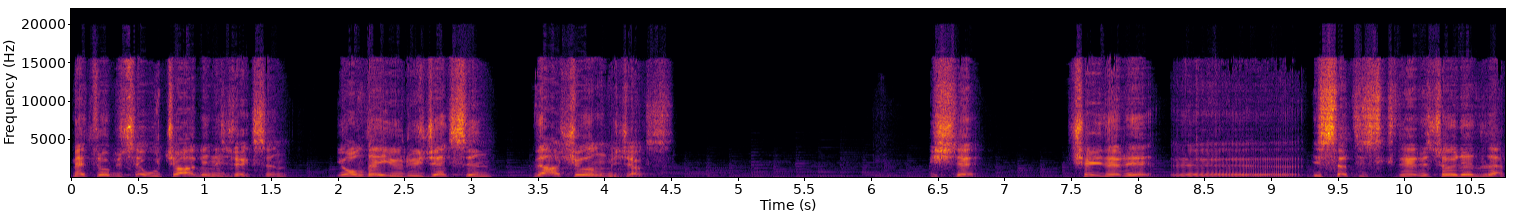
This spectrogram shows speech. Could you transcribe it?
metrobüse, uçağa bineceksin, yolda yürüyeceksin ve aşı olmayacaksın. İşte şeyleri, e, istatistikleri söylediler.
